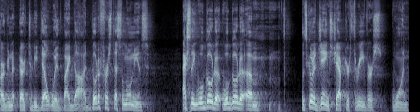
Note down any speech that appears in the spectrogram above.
are, gonna, are to be dealt with by God. Go to 1 Thessalonians. Actually, we'll go to, we'll go to um, let's go to James chapter 3, verse 1.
